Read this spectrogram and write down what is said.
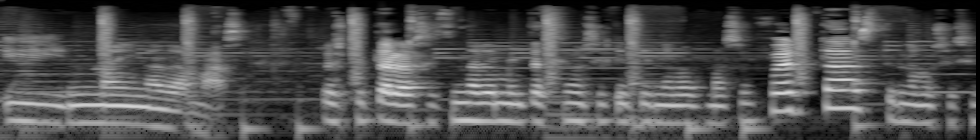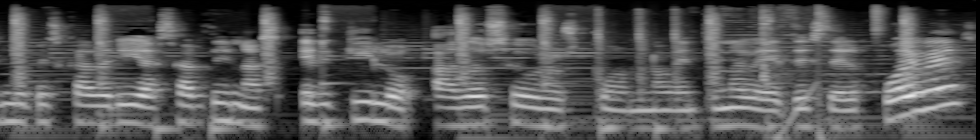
y no hay nada más. Respecto a la sección de alimentación sí que tenemos más ofertas. Tenemos sección de pescadería, sardinas, el kilo a 2,99 euros desde el jueves.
